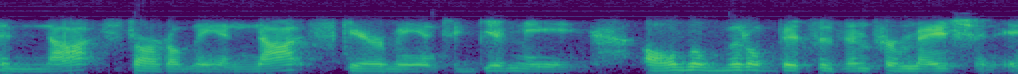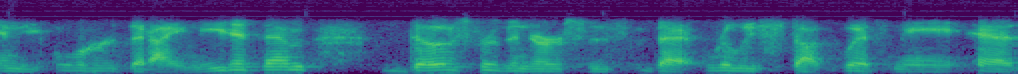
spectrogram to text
to not startle me and not scare me, and to give me all the little bits of information in the order that I needed them, those were the nurses that really stuck with me as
